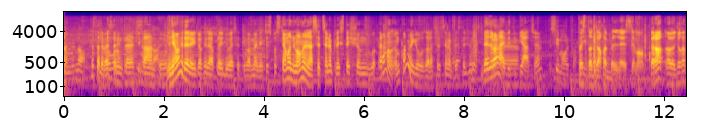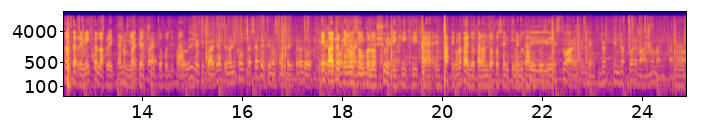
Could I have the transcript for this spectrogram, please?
Dungeon, No. Questo deve essere interessante. Andiamo a vedere i giochi della Play 2 se ti va bene. Ci spostiamo di nuovo nella sezione PlayStation 2. Però è un po' noiosa la sezione PlayStation 2. Dead or Alive Eh, ti piace? Sì, molto. Questo gioco è bellissimo. Però avevo giocato anche il remake per la Play 3 non mi è piaciuto 3, così tanto. favolosi giochi qua, la gente non li compra sia perché non sono stati tradotti. E poi perché non sono conosciuti chi, chi c'è. Infatti come fai a giocare a un gioco sentimentale così? testuali, presenti, giochi che in Giappone vanno, ma in Italia no. Eh,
